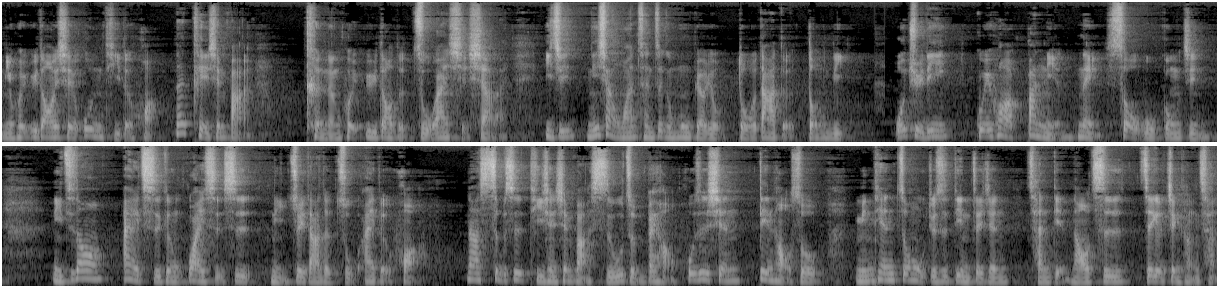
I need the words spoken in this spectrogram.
你会遇到一些问题的话，那可以先把可能会遇到的阻碍写下来，以及你想完成这个目标有多大的动力。我举例。规划半年内瘦五公斤，你知道爱吃跟外食是你最大的阻碍的话，那是不是提前先把食物准备好，或是先定好，说明天中午就是订这间餐点，然后吃这个健康餐，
